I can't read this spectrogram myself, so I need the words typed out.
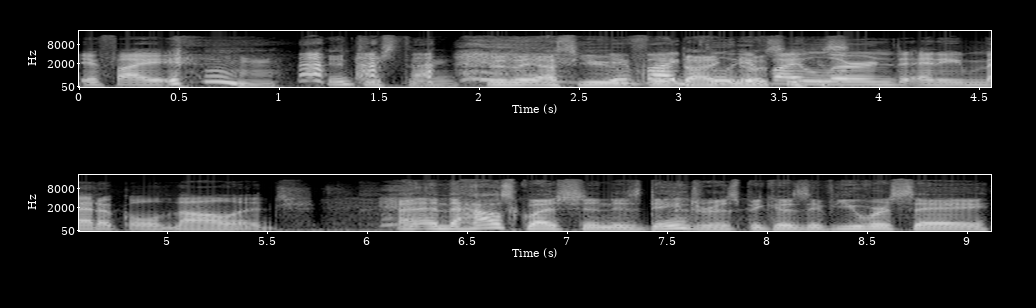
If I Hmm. Interesting. Do they ask you if for I diagnosis? if I learned any medical knowledge. And, and the house question is dangerous because if you were, say,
